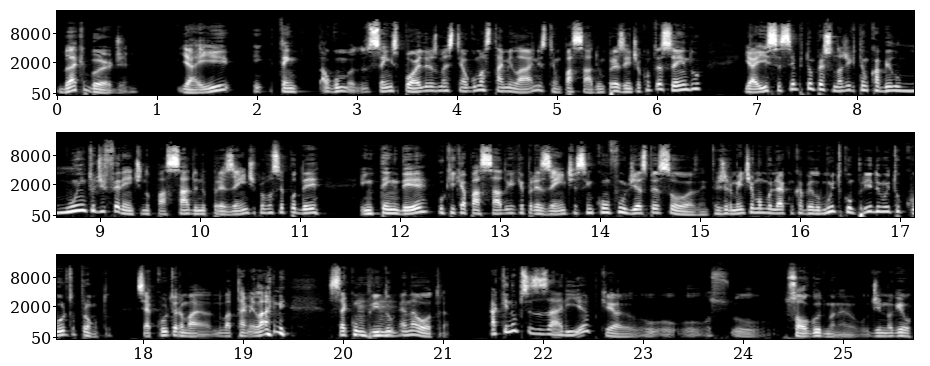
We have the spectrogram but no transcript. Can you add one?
Blackbird, e aí tem algumas, sem spoilers, mas tem algumas timelines, tem um passado e um presente acontecendo, e aí você sempre tem um personagem que tem um cabelo muito diferente no passado e no presente para você poder entender o que é passado e o que é presente sem confundir as pessoas. Né? Então, geralmente é uma mulher com cabelo muito comprido e muito curto, pronto. Se é curto é numa, numa timeline, se é comprido uhum. é na outra. Aqui não precisaria, porque o, o, o, o Saul Goodman, né, o Jim McGill,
